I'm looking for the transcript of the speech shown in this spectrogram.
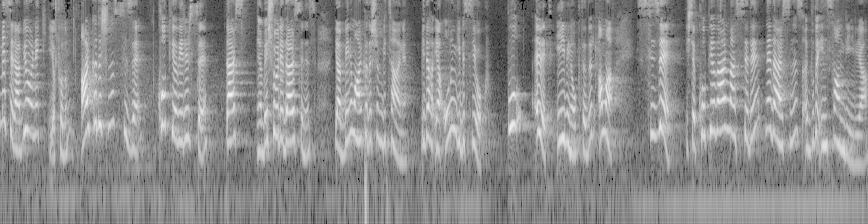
Mesela bir örnek yapalım. Arkadaşınız size kopya verirse ders ya ve şöyle derseniz ya benim arkadaşım bir tane. Bir daha ya onun gibisi yok. Bu evet iyi bir noktadır ama size işte kopya vermezse de ne dersiniz? Ay, bu da insan değil ya.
